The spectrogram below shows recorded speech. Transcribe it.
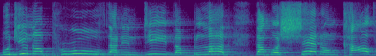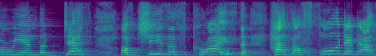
Would you not prove that indeed the blood that was shed on Calvary and the death of Jesus Christ has afforded us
